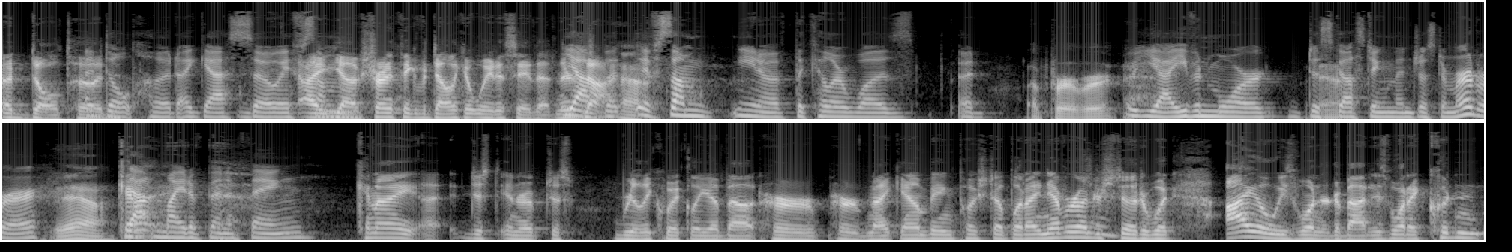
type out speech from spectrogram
Adulthood. adulthood, I guess. So, if I, yeah, I was trying to think of a delicate way to say that. And there's yeah, not. but if some, you know, if the killer was a, A pervert. yeah, even more disgusting than just a murderer, Yeah. Can that I- might have been a thing. Can I uh, just interrupt just really quickly about her her nightgown being pushed up? What I never understood, or what I always wondered about, is what I couldn't,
